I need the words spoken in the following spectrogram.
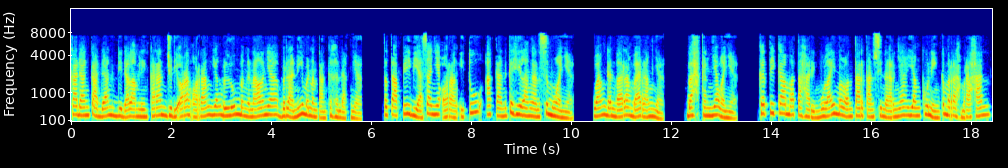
Kadang-kadang di dalam lingkaran judi orang-orang yang belum mengenalnya berani menentang kehendaknya. Tetapi biasanya orang itu akan kehilangan semuanya. Uang dan barang-barangnya. Bahkan nyawanya. Ketika matahari mulai melontarkan sinarnya yang kuning kemerah-merahan,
